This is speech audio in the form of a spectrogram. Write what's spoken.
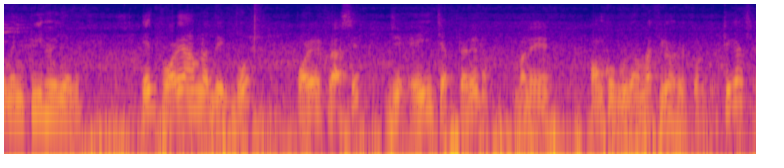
এম এন পি হয়ে যাবে। এরপরে আমরা দেখব পরের ক্লাসে যে এই চ্যাপ্টারের মানে অঙ্কগুলো আমরা কীভাবে করব, ঠিক আছে?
